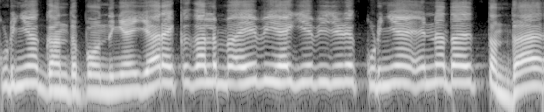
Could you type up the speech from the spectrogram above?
ਕੁੜੀਆਂ ਗੰਦ ਪਾਉਂਦੀਆਂ। ਯਾਰ ਇੱਕ ਗੱਲ ਇਹ ਵੀ ਹੈਗੀ ਹੈ ਵੀ ਜਿਹੜੇ ਕੁੜੀਆਂ ਇਹਨਾਂ ਦਾ ਧੰਦਾ ਹੈ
